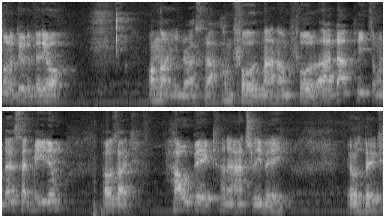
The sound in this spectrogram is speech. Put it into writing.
Gonna do the video. I'm not rest of that. I'm full, man. I'm full. Uh, that pizza, when they said medium, I was like, how big can it actually be? It was big.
